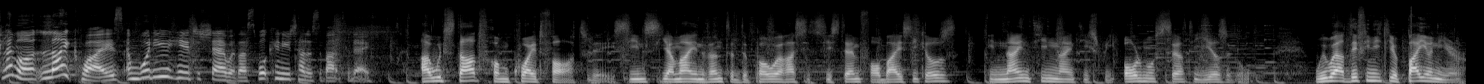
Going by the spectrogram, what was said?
Clement, likewise. And what are you here to share with us? What can you tell us about today? I would start from quite far today, since Yamaha invented the power assist system for bicycles in 1993, almost 30 years ago. We were definitely a pioneer,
